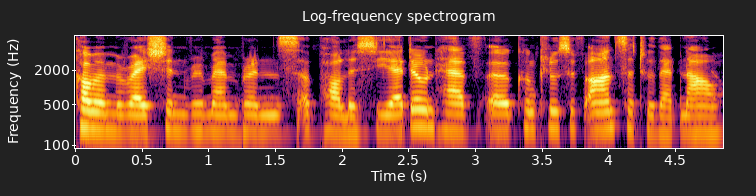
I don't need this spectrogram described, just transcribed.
commemoration remembrance uh, policy. I don't have a conclusive answer to that now.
